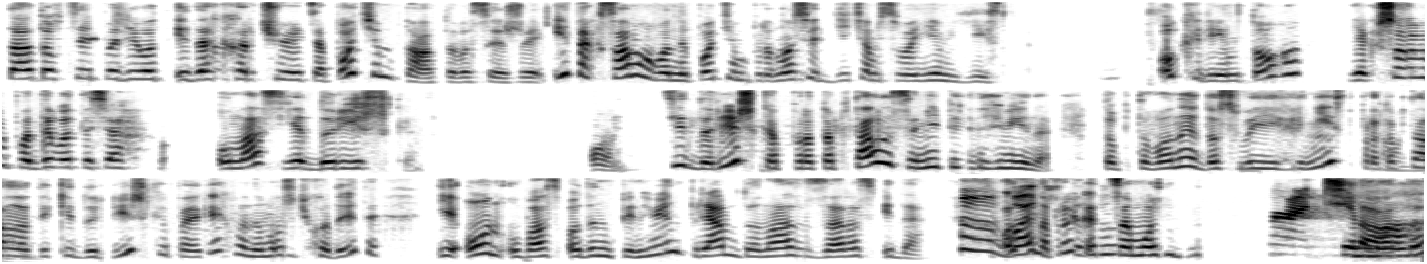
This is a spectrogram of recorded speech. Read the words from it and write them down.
тато в цей період іде харчується, потім тато висижує. І так само вони потім приносять дітям своїм їсти. Окрім того, якщо ви подивитеся, у нас є доріжки. Он, ці доріжки протоптали самі пінгвіни. Тобто вони до своїх гнізд протоптали такі доріжки, по яких вони можуть ходити. І он у вас один пінгвін прямо до нас зараз іде. От, наприклад, це може бути Бачимо.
